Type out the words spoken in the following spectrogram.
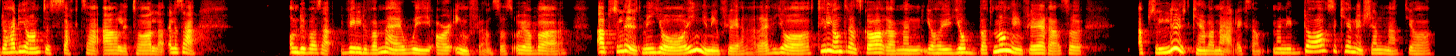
då hade jag inte sagt så här ärligt talat, eller så här, om du bara så här, vill du vara med We Are Influencers? Och jag bara, absolut, men jag är ingen influerare. Jag tillhör inte den skara, men jag har ju jobbat många influerare, så absolut kan jag vara med liksom. Men idag så kan jag nu känna att jag,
